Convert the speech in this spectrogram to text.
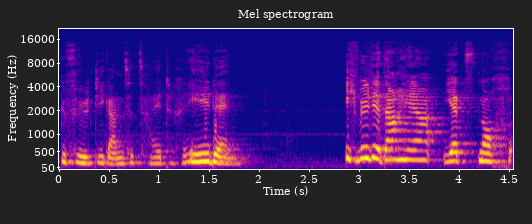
gefühlt die ganze Zeit reden. Ich will dir daher jetzt noch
